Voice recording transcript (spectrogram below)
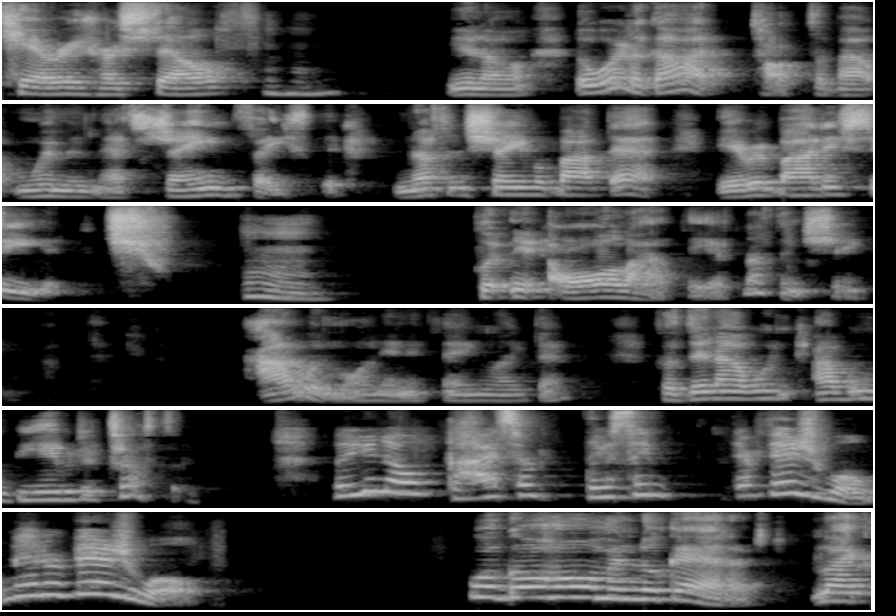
carry herself. Mm-hmm. You know, the word of God talks about women that's shamefaced it. Nothing shame about that. Everybody see it. Mm. Putting it all out there. Nothing shame about that. I wouldn't want anything like that. Because then I wouldn't I wouldn't be able to trust her. But you know, guys are they say they're visual. Men are visual. Well, go home and look at her. Like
